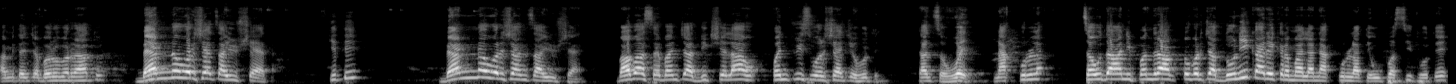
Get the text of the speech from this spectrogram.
आम्ही त्यांच्या बरोबर राहतो. ब्याण्णव वर्षाचं आयुष्य आहे आता. किती? ब्याण्णव वर्षांचं आयुष्य आहे. बाबासाहेबांच्या दीक्षेला पंचवीस वर्षाचे होते. त्यांचं वय नागपूरला. चौदा आणि पंधरा ऑक्टोबरच्या दोन्ही कार्यक्रमाला नागपूरला ते उपस्थित होते.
